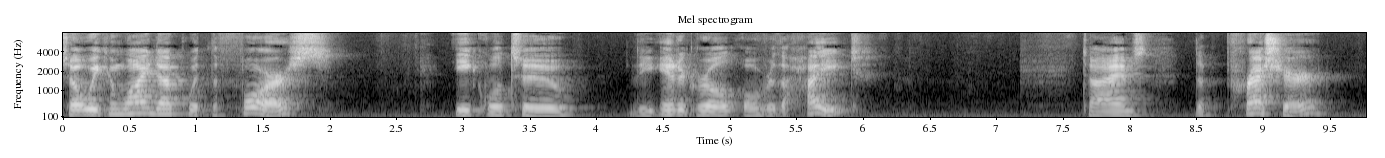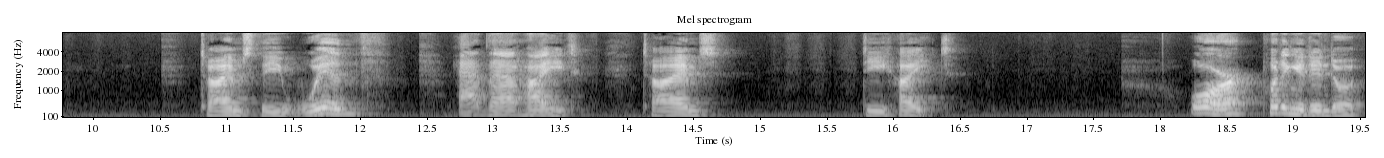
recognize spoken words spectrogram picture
So we can wind up with the force equal to the integral over the height times the pressure times the width at that height times d height. Or putting it into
